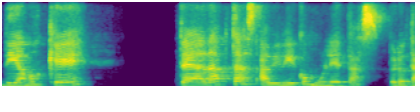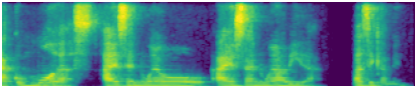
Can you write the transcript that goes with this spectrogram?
digamos que te adaptas a vivir con muletas, pero te acomodas a, ese nuevo, a esa nueva vida, básicamente.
